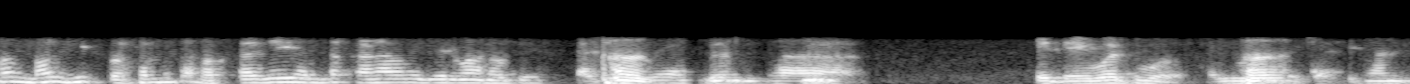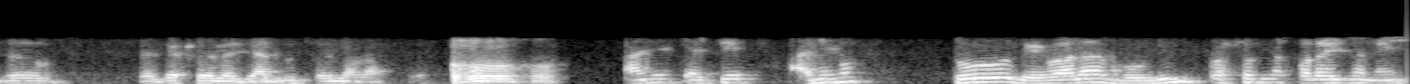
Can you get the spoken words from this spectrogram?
मग मग ही प्रसन्नता भक्ताच्याही अंतकरणामध्ये निर्माण होते. त्याच्यामुळे ते देवत्व. त्याच्या ठिकाणचं प्रगट व्हायला जागृत व्हायला लागतं हो हो आणि त्याचे आणि मग तो देवाला बोलून प्रसन्न करायचा नाही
